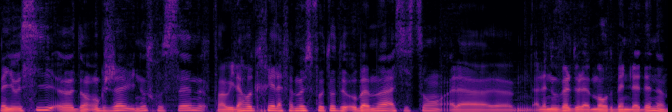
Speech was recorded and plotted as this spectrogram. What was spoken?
Mais il y a aussi euh, dans Okja une autre scène, enfin où il a recréé la fameuse photo de Obama assistant à la, à la nouvelle de la mort de Ben Laden.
